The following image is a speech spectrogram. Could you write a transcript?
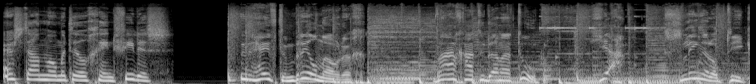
Er staan momenteel geen files. U heeft een bril nodig. Waar gaat u dan naartoe? Ja, slingeroptiek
